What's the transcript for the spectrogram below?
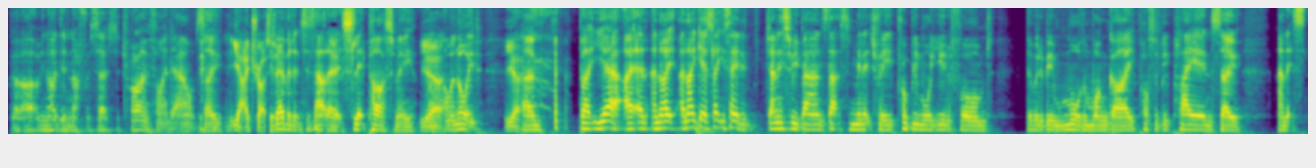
God, I, I mean, I did enough research to try and find it out. So Yeah, I trust if you. evidence is out there, it slipped past me. Yeah. I'm, I'm annoyed. yeah, Um, but yeah, I, and, and I and I guess, like you say, the Janissary bands that's military, probably more uniformed. There would have been more than one guy possibly playing. So, and it's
